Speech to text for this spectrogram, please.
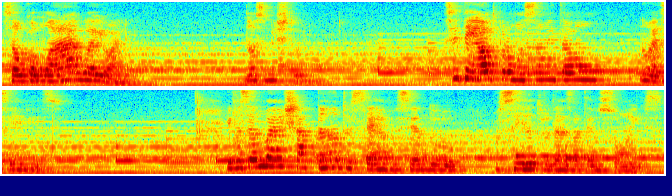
são como água e óleo. Não se misturam. Se tem autopromoção, então não é serviço. E você não vai achar tantos servos sendo o centro das atenções.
